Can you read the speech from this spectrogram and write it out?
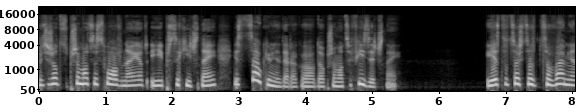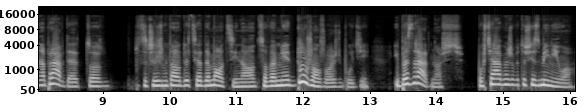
Przecież od przemocy słownej i psychicznej jest całkiem niedaleko do przemocy fizycznej. Jest to coś, co, co we mnie naprawdę, to zaczęliśmy tę audycję od emocji, no, co we mnie dużą złość budzi i bezradność, bo chciałabym, żeby to się zmieniło.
